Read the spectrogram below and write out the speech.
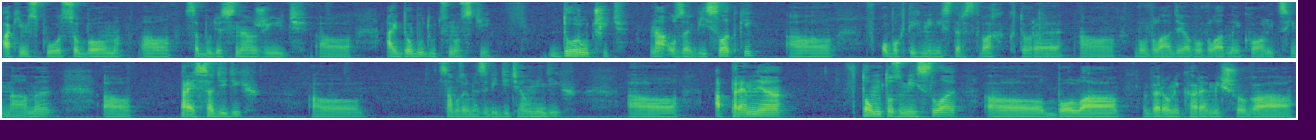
akým spôsobom sa bude snažiť aj do budúcnosti doručiť naozaj výsledky oboch tých ministerstvách, ktoré vo vláde a vo vládnej koalícii máme, presadiť ich, samozrejme zviditeľniť ich. A pre mňa v tomto zmysle bola Veronika Remišová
